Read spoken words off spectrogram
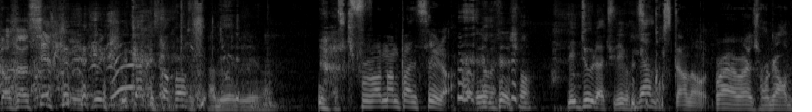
Dans un cirque. Lucas, qu'est-ce que t'en penses Est-ce qu'il faut vraiment penser là? Non, mais franchement, Les deux, là, tu les C'est regardes consternant. Ouais, ouais, je regarde.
